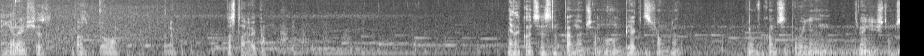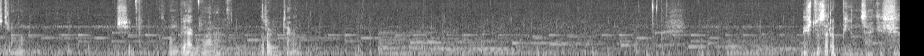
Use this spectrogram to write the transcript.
Ten jeleń się chyba zbudował. Zostawię go. Nie do końca jestem pewny, czemu on biegł ciągle. No w końcu powinien zmienić tą stronę. On biegł, ale zrobił tego. Weź tu zarob pieniądze jakieś.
